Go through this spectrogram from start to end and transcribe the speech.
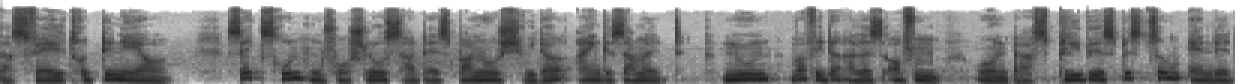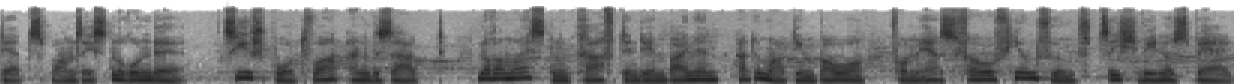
Das Feld rückte näher. Sechs Runden vor Schluss hatte es Banusch wieder eingesammelt. Nun war wieder alles offen und das blieb es bis zum Ende der 20. Runde. Zielsport war angesagt. Noch am meisten Kraft in den Beinen hatte Martin Bauer vom RSV 54 Venusberg.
